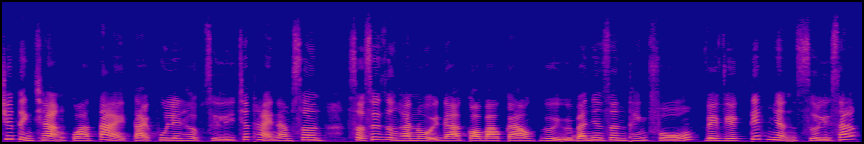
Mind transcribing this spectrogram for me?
Trước tình trạng quá tải tại khu liên hợp xử lý chất thải Nam Sơn, Sở Xây dựng Hà Nội đã có báo cáo gửi Ủy ban nhân dân thành phố về việc tiếp nhận xử lý rác.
